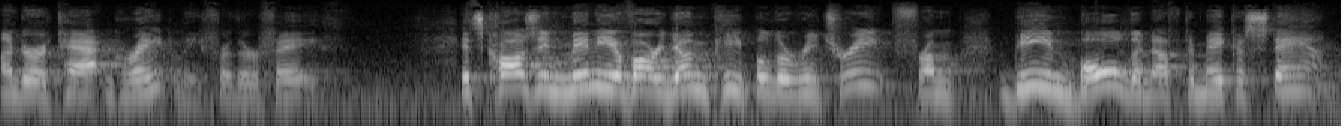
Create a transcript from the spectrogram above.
Under attack greatly for their faith. It's causing many of our young people to retreat from being bold enough to make a stand.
